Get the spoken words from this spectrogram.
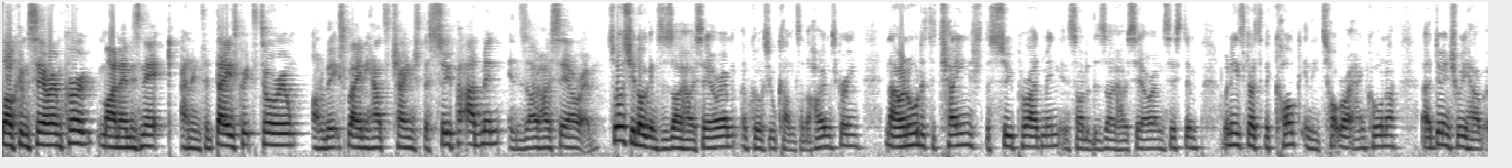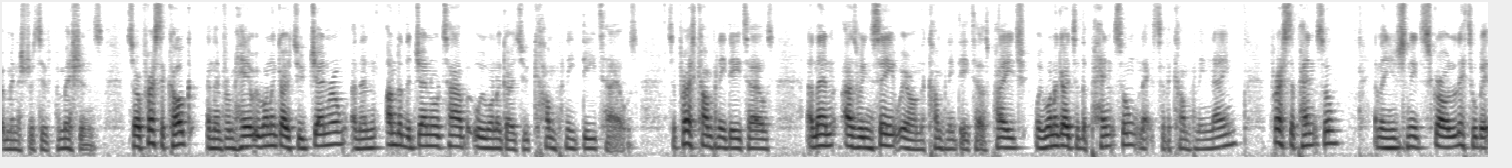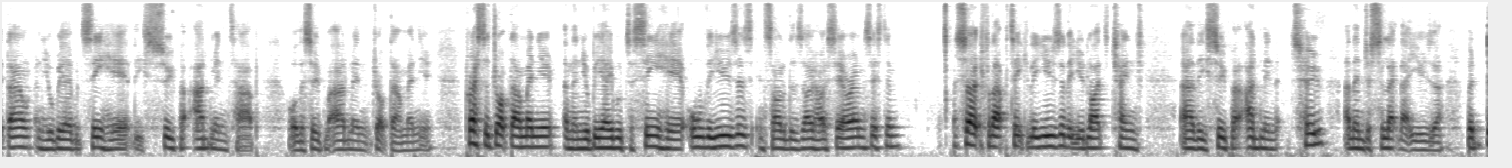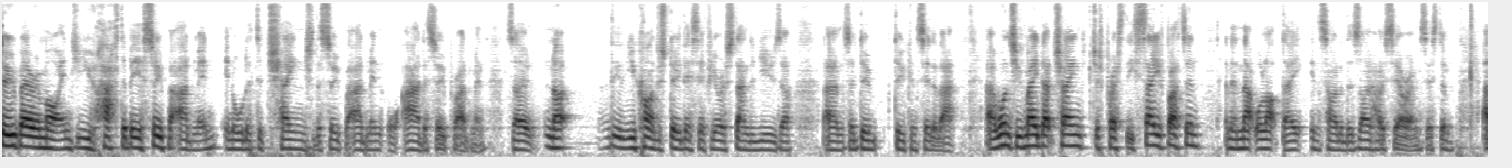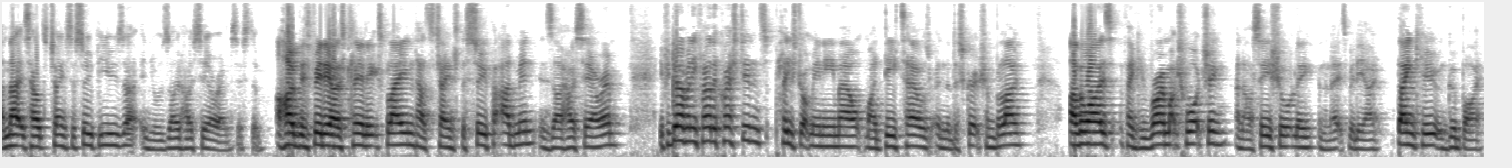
Welcome CRM crew, my name is Nick and in today's quick tutorial I'm going to be explaining how to change the super admin in Zoho CRM. So once you log into Zoho CRM, of course you'll come to the home screen. Now in order to change the super admin inside of the Zoho CRM system, we need to go to the cog in the top right hand corner uh, to ensure you have administrative permissions. So I'll press the cog and then from here we want to go to general and then under the general tab we want to go to company details. So press company details and then as we can see, we're on the company details page. We want to go to the pencil next to the company name. Press the pencil and then you just need to scroll a little bit down and you'll be able to see here the super admin tab or the super admin drop down menu. Press the drop down menu and then you'll be able to see here all the users inside of the Zoho CRM system. Search for that particular user that you'd like to change uh, the super admin to and then just select that user. But do bear in mind you have to be a super admin in order to change the super admin or add a super admin. So not you can't just do this if you're a standard user. Um, so do do consider that. Uh, once you've made that change, just press the save button and then that will update inside of the Zoho CRM system. And that is how to change the super user in your Zoho CRM system. I hope this video has clearly explained how to change the super admin in Zoho CRM. If you do have any further questions, please drop me an email. My details are in the description below. Otherwise, thank you very much for watching and I'll see you shortly in the next video. Thank you and goodbye.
